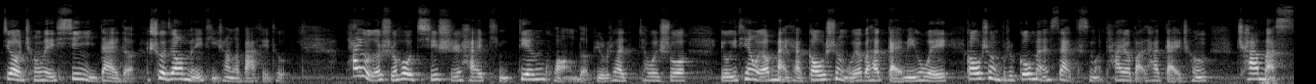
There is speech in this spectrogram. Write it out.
就要成为新一代的社交媒体上的巴菲特。他有的时候其实还挺癫狂的，比如说他他会说，有一天我要买下高盛，我要把它改名为高盛，不是 Goldman Sachs 吗？他要把它改成 Chamas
